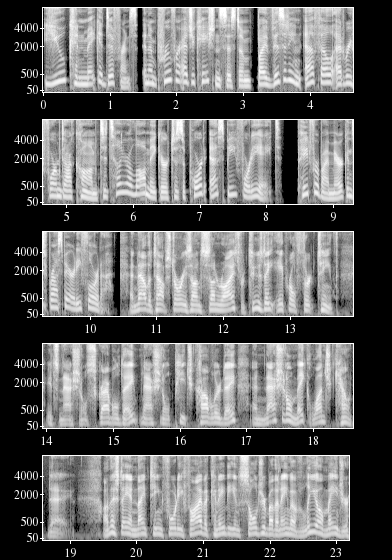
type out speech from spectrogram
You can make a difference and improve our education system by visiting fledreform.com to tell your lawmaker to support SB 48. Paid for by Americans Prosperity, Florida. And now the top stories on Sunrise for Tuesday, April 13th. It's National Scrabble Day, National Peach Cobbler Day, and National Make Lunch Count Day. On this day in 1945, a Canadian soldier by the name of Leo Major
